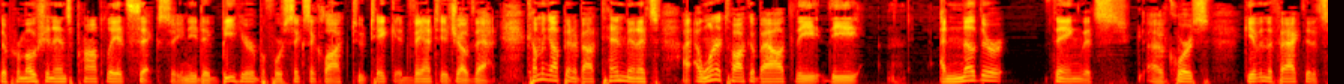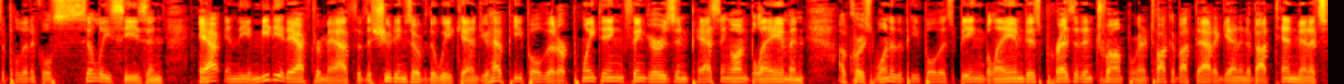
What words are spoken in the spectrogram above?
The promotion ends promptly at six, so you need to be here before six o'clock to take advantage of that. Coming up in about ten minutes, I, I want to talk about the the Another thing that's, of course, given the fact that it's a political silly season, in the immediate aftermath of the shootings over the weekend, you have people that are pointing fingers and passing on blame. And of course, one of the people that's being blamed is President Trump. We're going to talk about that again in about 10 minutes.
